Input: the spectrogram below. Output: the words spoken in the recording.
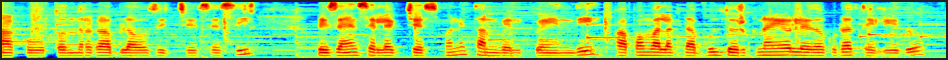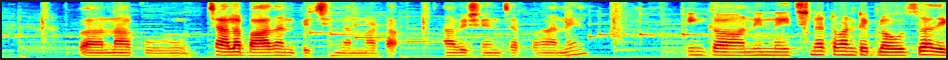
నాకు తొందరగా బ్లౌజ్ ఇచ్చేసేసి డిజైన్ సెలెక్ట్ చేసుకొని తను వెళ్ళిపోయింది. పాపం వాళ్ళకి డబ్బులు దొరికినాయో లేదో కూడా తెలియదు నాకు చాలా బాధ అనిపించింది అనమాట ఆ విషయం చెప్పగానే. ఇంకా నిన్న ఇచ్చినటువంటి బ్లౌజ్ అది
